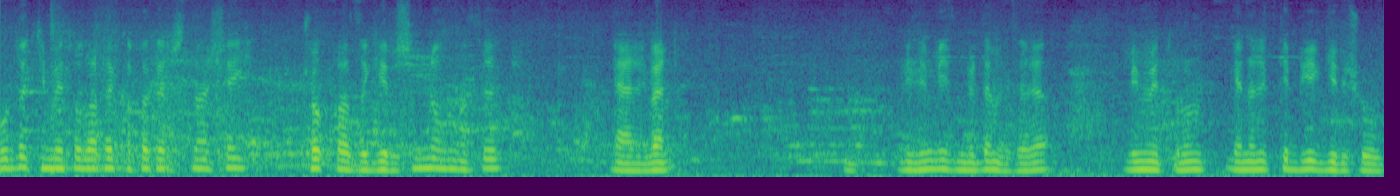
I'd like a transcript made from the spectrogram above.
Buradaki metrolarda kafa karıştıran şey çok fazla girişimin olması. Yani ben bizim İzmir'de mesela bir metronun genellikle bir giriş olur.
